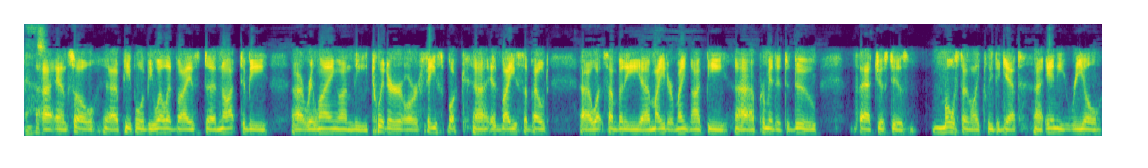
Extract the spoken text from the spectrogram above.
Yes. Uh, and so uh, people would be well advised not to be Uh, relying on the Twitter or Facebook uh, advice about uh, what somebody might or might not be permitted to do. That just is most unlikely to get uh, any real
